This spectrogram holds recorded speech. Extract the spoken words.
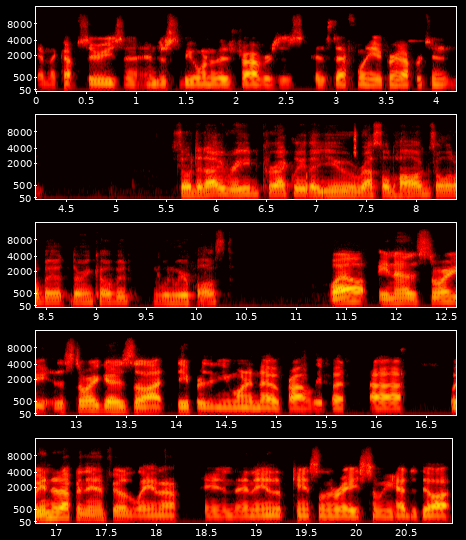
in the cup series and, and just to be one of those drivers is, is definitely a great opportunity. So did i read correctly that you wrestled hogs a little bit during covid when we were paused? Well you know the story the story goes a lot deeper than you want to know probably but uh we ended up in the infield Atlanta and, and they ended up canceling the race and we had to deal out,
